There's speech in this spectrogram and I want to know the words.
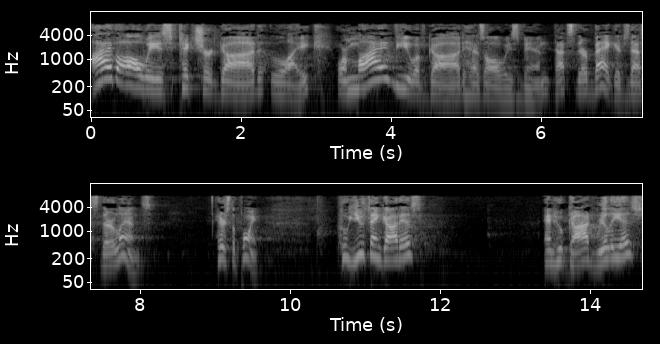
I've always pictured God like, or my view of God has always been. That's their baggage. That's their lens. Here's the point. Who you think God is and who God really is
